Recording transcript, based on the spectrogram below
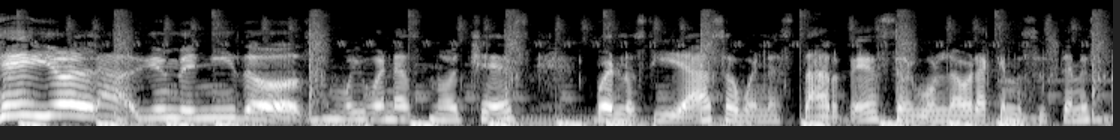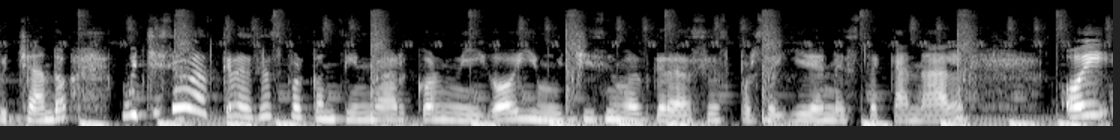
Hey, hola, bienvenidos. Muy buenas noches, buenos días o buenas tardes, según la hora que nos estén escuchando. Muchísimas gracias por continuar conmigo y muchísimas gracias por seguir en este canal. Hoy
